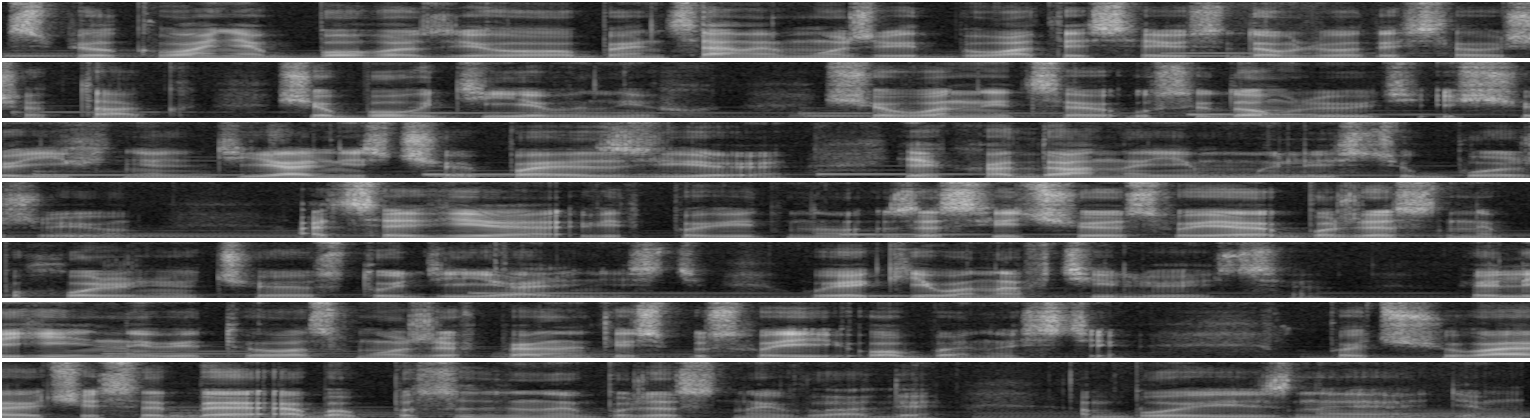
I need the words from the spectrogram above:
Спілкування Бога з його обранцями може відбуватися і усвідомлюватися лише так, що Бог діє в них що вони це усвідомлюють і що їхня діяльність черпає з віри, яка дана їм милістю Божою, а ця віра, відповідно, засвідчує своє божественне походження через ту діяльність, у якій вона втілюється. Релігійний вітрос може впевнитись у своїй обраності, почуваючи себе або посудиною божественної влади, або її знаряддям.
